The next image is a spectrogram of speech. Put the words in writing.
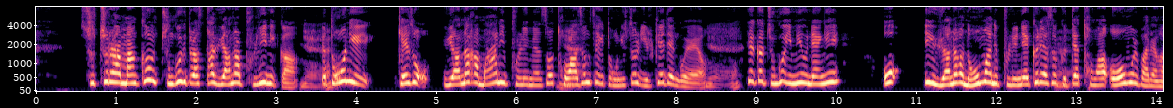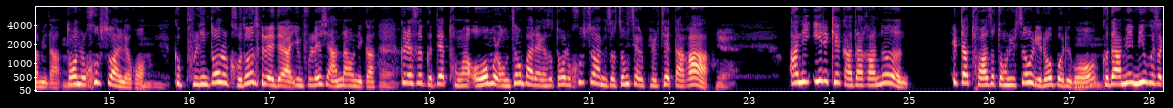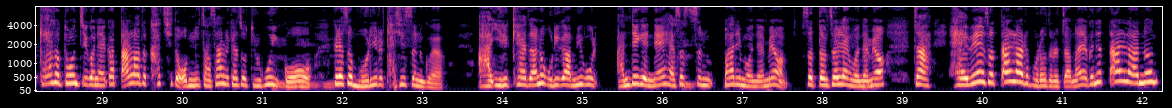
수출한 만큼 중국이 들어와서 다 위안화 풀리니까 예. 돈이 계속 위안화가 많이 풀리면서 통화 정책의 독립성을 잃게 된 거예요. 예. 그러니까 중국 인민은행이 어? 이 위안화가 너무 많이 풀리네. 그래서 네. 그때 통화 어음을 발행합니다. 음. 돈을 흡수하려고. 음, 그 풀린 돈을 걷어들여야 돼야 인플레이션 안 나오니까. 예. 그래서 그때 통화 어음을 엄청 발행해서 돈을 흡수하면서 정책을 펼쳤다가 예. 아니 이렇게 가다가는 일단 통화서 독립성을 잃어버리고 음. 그 다음에 미국에서 계속 돈 찍어내니까 달러도 가치도 없는 자산을 계속 들고 있고 음, 음, 음. 그래서 머리를 다시 쓰는 거예요. 아 이렇게 하다는 우리가 미국을 안 되겠네 해서 쓴 말이 뭐냐면 썼던 전략이 뭐냐면 자 해외에서 달러를 벌어들였잖아요. 근데 달러는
